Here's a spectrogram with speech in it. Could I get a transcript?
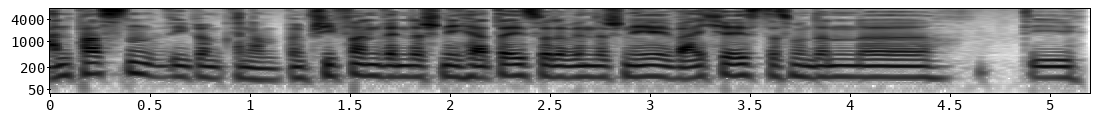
anpassen, wie beim, genau, beim Skifahren, wenn der Schnee härter ist oder wenn der Schnee weicher ist, dass man dann äh, die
